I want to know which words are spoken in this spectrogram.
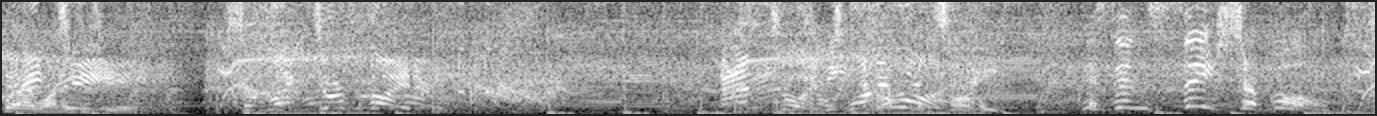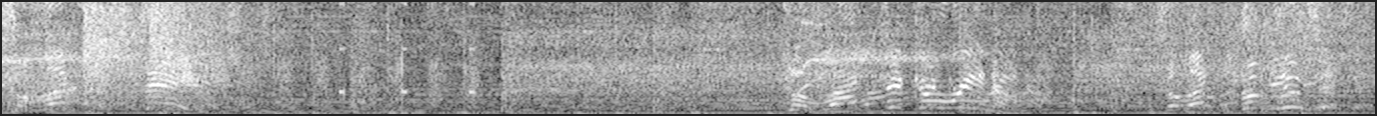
what I wanted to 18, hear. Select your fighter. Android 21. appetite is insatiable! Select the stage. Galactic Arena. Select the music.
